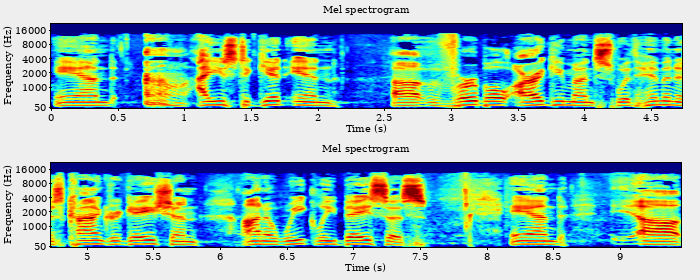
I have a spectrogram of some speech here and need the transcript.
and I used to get in uh, verbal arguments with him and his congregation on a weekly basis. And uh,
